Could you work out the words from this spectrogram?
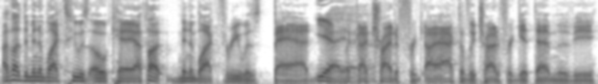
I thought the Men in Black Two was okay. I thought Men in Black Three was bad. Yeah, yeah, like I yeah. try to, for, I actively try to forget that movie.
